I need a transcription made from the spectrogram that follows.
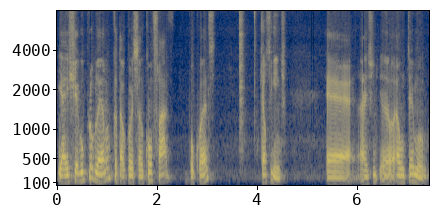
E aí chega o problema, que eu estava conversando com o Flávio, um pouco antes, que é o seguinte, é, a gente, é um termo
